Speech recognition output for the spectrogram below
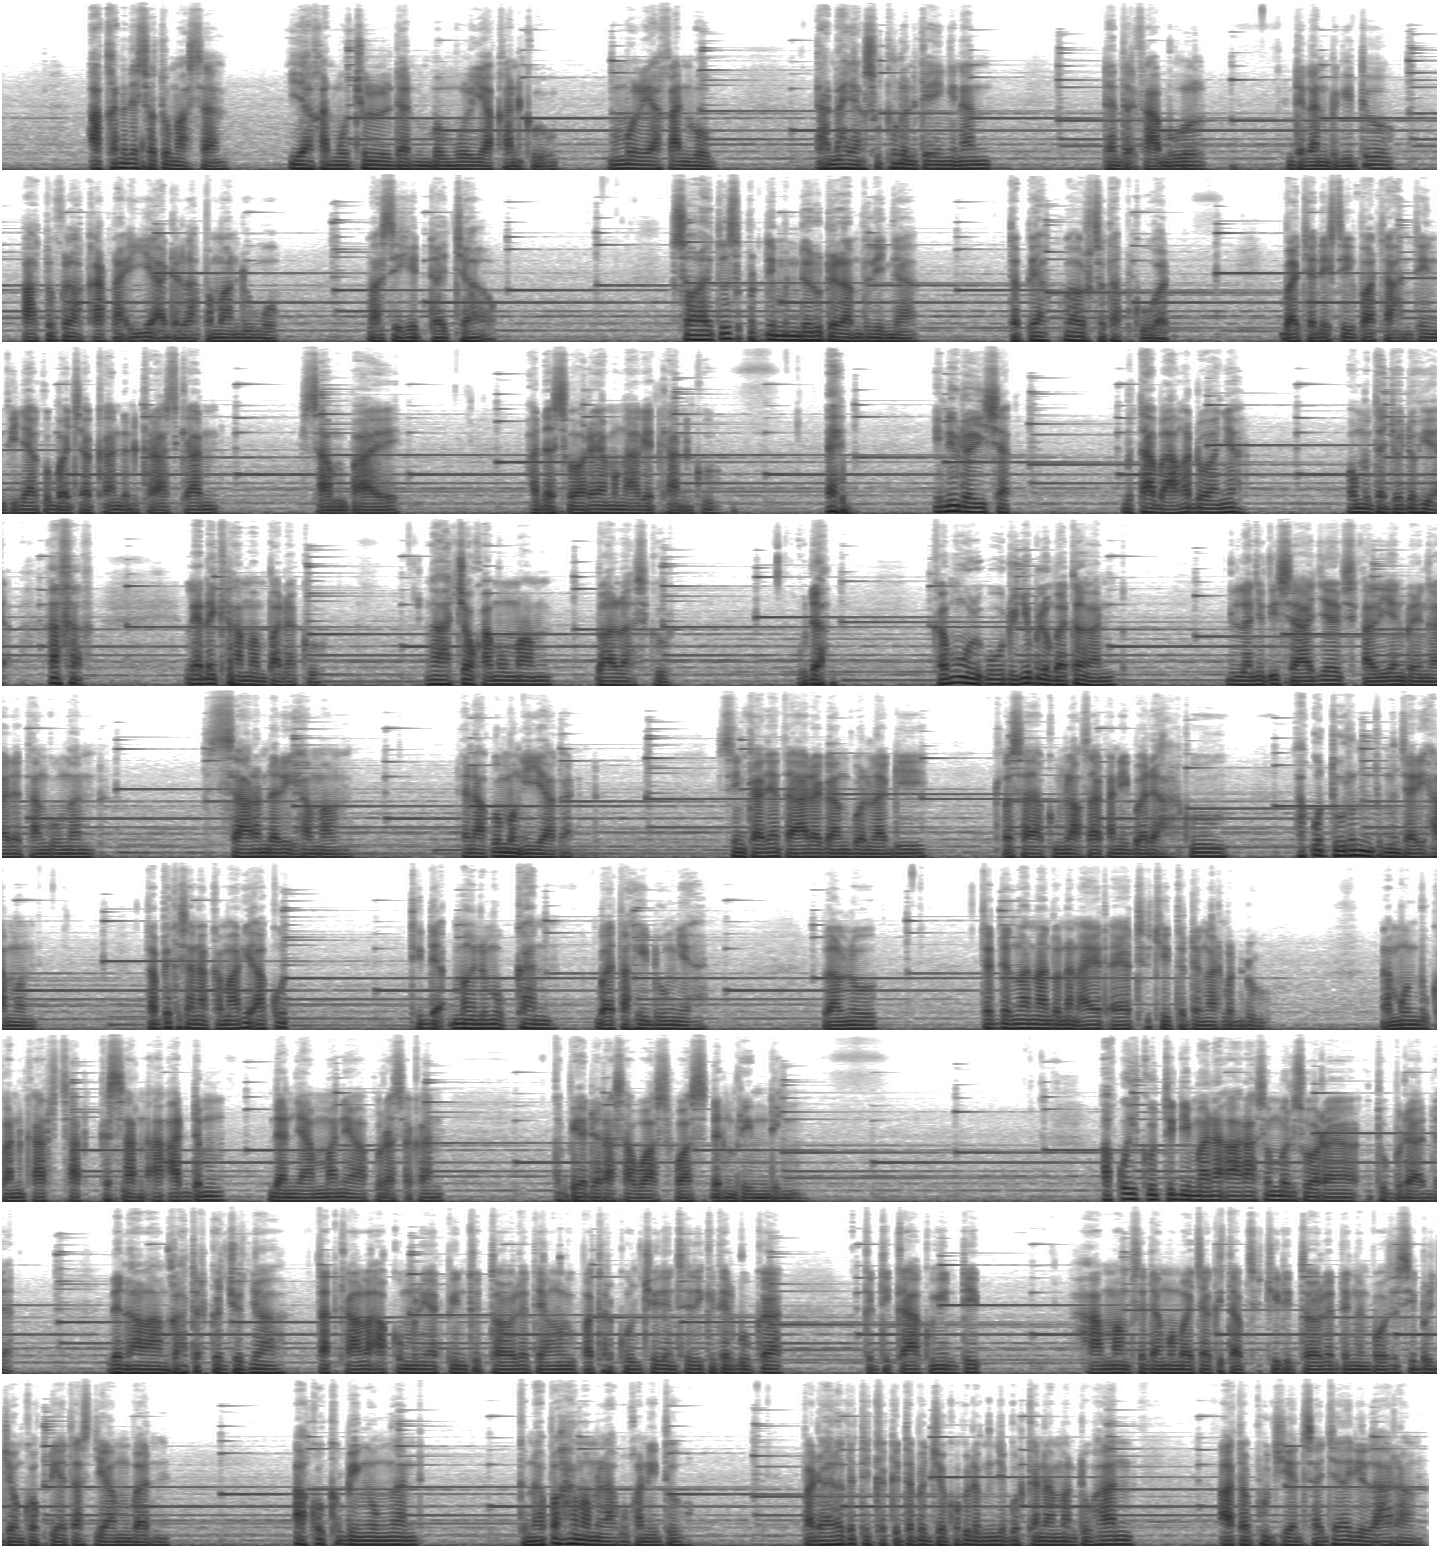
akan ada suatu masa ia akan muncul dan memuliakanku, memuliakanmu. Tanah yang subur dan keinginan dan terkabul. Dengan begitu, patuhlah karena ia adalah pemandumu. Masih Dajjal. Suara itu seperti menderu dalam telinga, tapi aku harus tetap kuat. Baca istighfar tak henti-hentinya aku bacakan dan keraskan sampai ada suara yang mengagetkanku. Eh, ini udah Isya. Betah banget doanya. Mau minta jodoh ya? Ledek hamam padaku. Ngaco kamu mam, balasku. Udah, kamu wudhunya belum batal kan? dilanjuti saja sekalian biar nggak ada tanggungan. Saran dari Hamam. Dan aku mengiyakan. Singkatnya tak ada gangguan lagi. Selesai aku melaksanakan ibadahku, aku turun untuk mencari Hamam. Tapi ke sana kemari aku tidak menemukan batang hidungnya. Lalu terdengar lantunan ayat-ayat suci terdengar merdu. Namun bukan kesan adem dan nyaman yang aku rasakan, tapi ada rasa was-was dan merinding. Aku ikuti di mana arah sumber suara itu berada. Dan alangkah terkejutnya tatkala aku melihat pintu toilet yang lupa terkunci dan sedikit terbuka ketika aku intip Hamam sedang membaca kitab suci di toilet dengan posisi berjongkok di atas jamban. Aku kebingungan, kenapa Hamam melakukan itu? Padahal ketika kita berjongkok dan menyebutkan nama Tuhan atau pujian saja dilarang.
